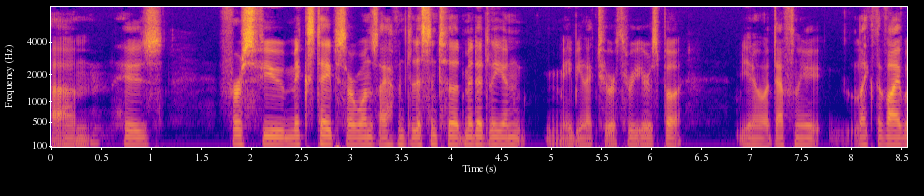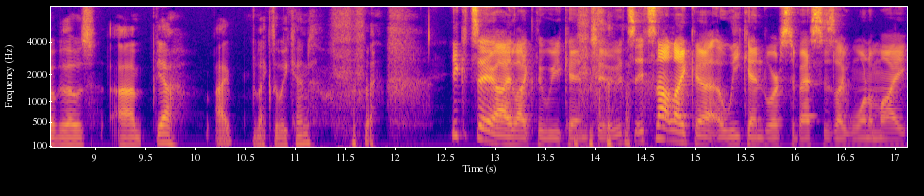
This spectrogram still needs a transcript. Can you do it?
Um, his first few mixtapes are ones I haven't listened to, admittedly, in maybe like two or three years, but you know, definitely like the vibe of those. Um, yeah, I like the Weeknd. You could say I like the Weeknd too. It's it's not like a, a Weeknd worst to best is like one of my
